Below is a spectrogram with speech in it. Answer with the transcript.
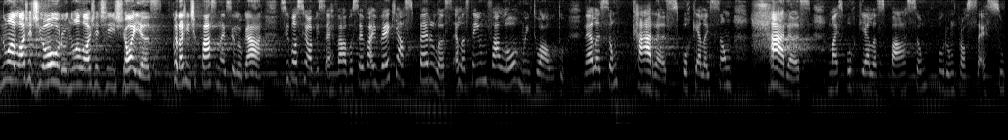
numa loja de ouro, numa loja de joias, quando a gente passa nesse lugar, se você observar, você vai ver que as pérolas, elas têm um valor muito alto. Né? Elas são caras, porque elas são raras, mas porque elas passam por um processo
